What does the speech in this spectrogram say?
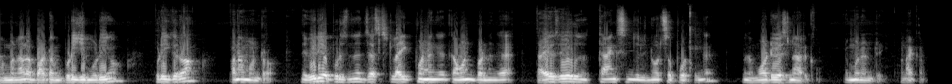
நம்மளால பாட்டம் பிடிக்க முடியும். பிடிக்கிறோம் பணம் பண்ணுறோம் இந்த வீடியோ பிடிச்சிருந்தா ஜஸ்ட் லைக் பண்ணுங்கள் கமெண்ட் பண்ணுங்க. தயவு செய்து தேங்க்ஸ்னு சொல்லி நோட்ஸை போட்டுங்க கொஞ்சம் மோட்டிவேஷனாக இருக்கும். ரொம்ப நன்றி. வணக்கம்.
